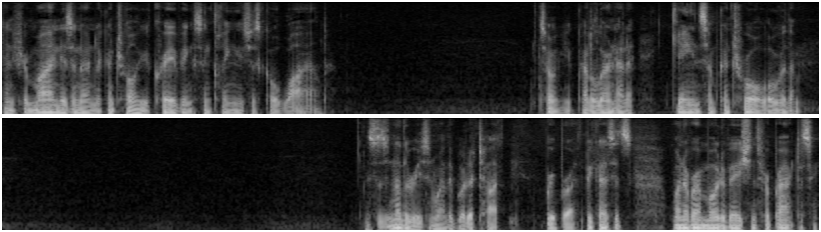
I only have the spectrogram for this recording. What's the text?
And if your mind isn't under control, your cravings and clingings just go wild. So you've got to learn how to gain some control over them. This is another reason why the Buddha taught rebirth, because it's one of our motivations for practicing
